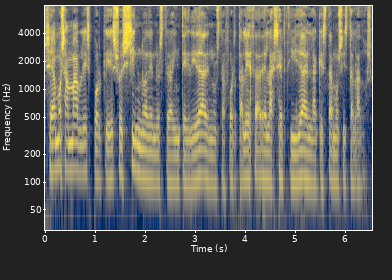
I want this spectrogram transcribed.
seamos amables porque eso es signo de nuestra integridad, de nuestra fortaleza, de la asertividad en la que estamos instalados.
